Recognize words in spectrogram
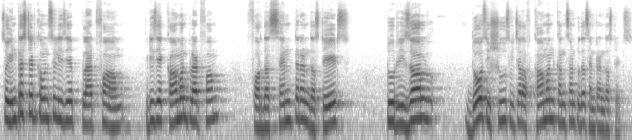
So, Interstate Council is a platform, it is a common platform for the center and the states to resolve those issues which are of common concern to the center and the states.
